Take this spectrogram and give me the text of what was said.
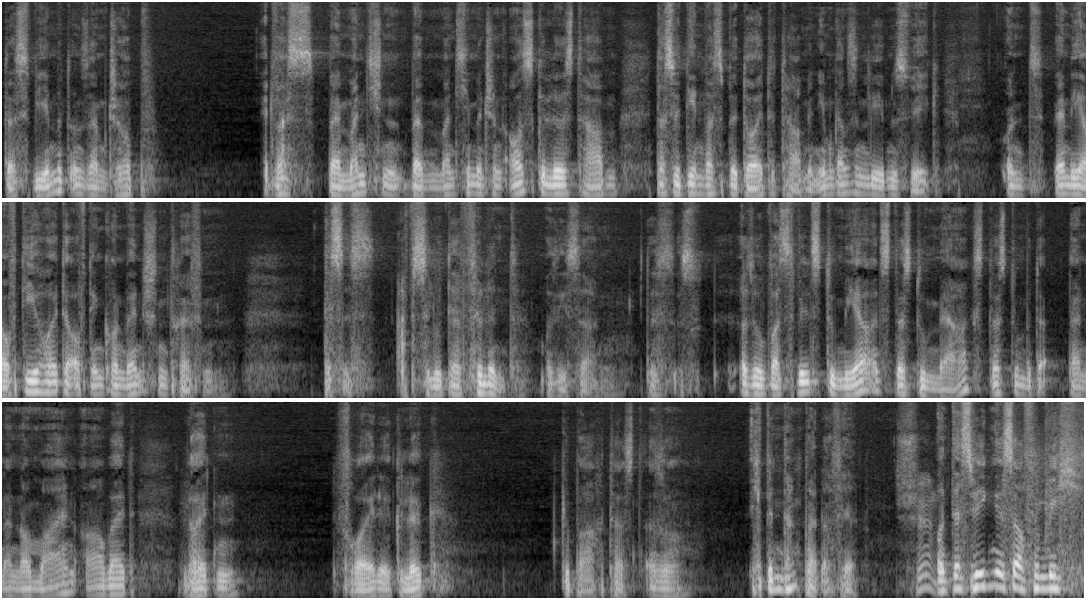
dass wir mit unserem Job etwas bei manchen, bei manchen Menschen ausgelöst haben, dass wir denen was bedeutet haben in ihrem ganzen Lebensweg. Und wenn wir auf die heute auf den Convention treffen, das ist absolut erfüllend, muss ich sagen. Das ist, also was willst du mehr, als dass du merkst, dass du mit deiner normalen Arbeit Leuten Freude, Glück gebracht hast. Also ich bin dankbar dafür. Schön. Und deswegen ist auch für mich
